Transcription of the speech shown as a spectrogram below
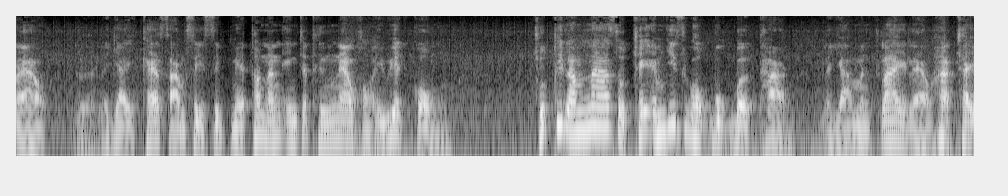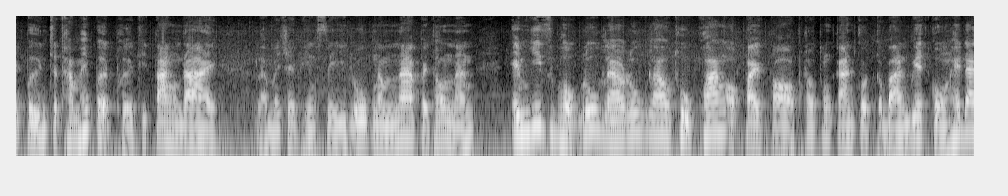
แล้ว เหลือระยะอีกแค่ 3-40 เมตร เท่านั้นเองจะถึงแนวของไอเวียดกง ชุดที่ล้ำหน้าสุดใช้ M26 บุกเบิกทาง ระยะมันใกล้แล้วหากใช้ปืนจะทำให้เปิดเผยที่ตั้งได้ และไม่ใช่เพียง 4 ลูกนำหน้าไปเท่านั้น M26 ลูกแล้วลูกเล่าถูกคว้างออกไปต่อเพราะต้องการกดกระบาลเวียดกงให้ได้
